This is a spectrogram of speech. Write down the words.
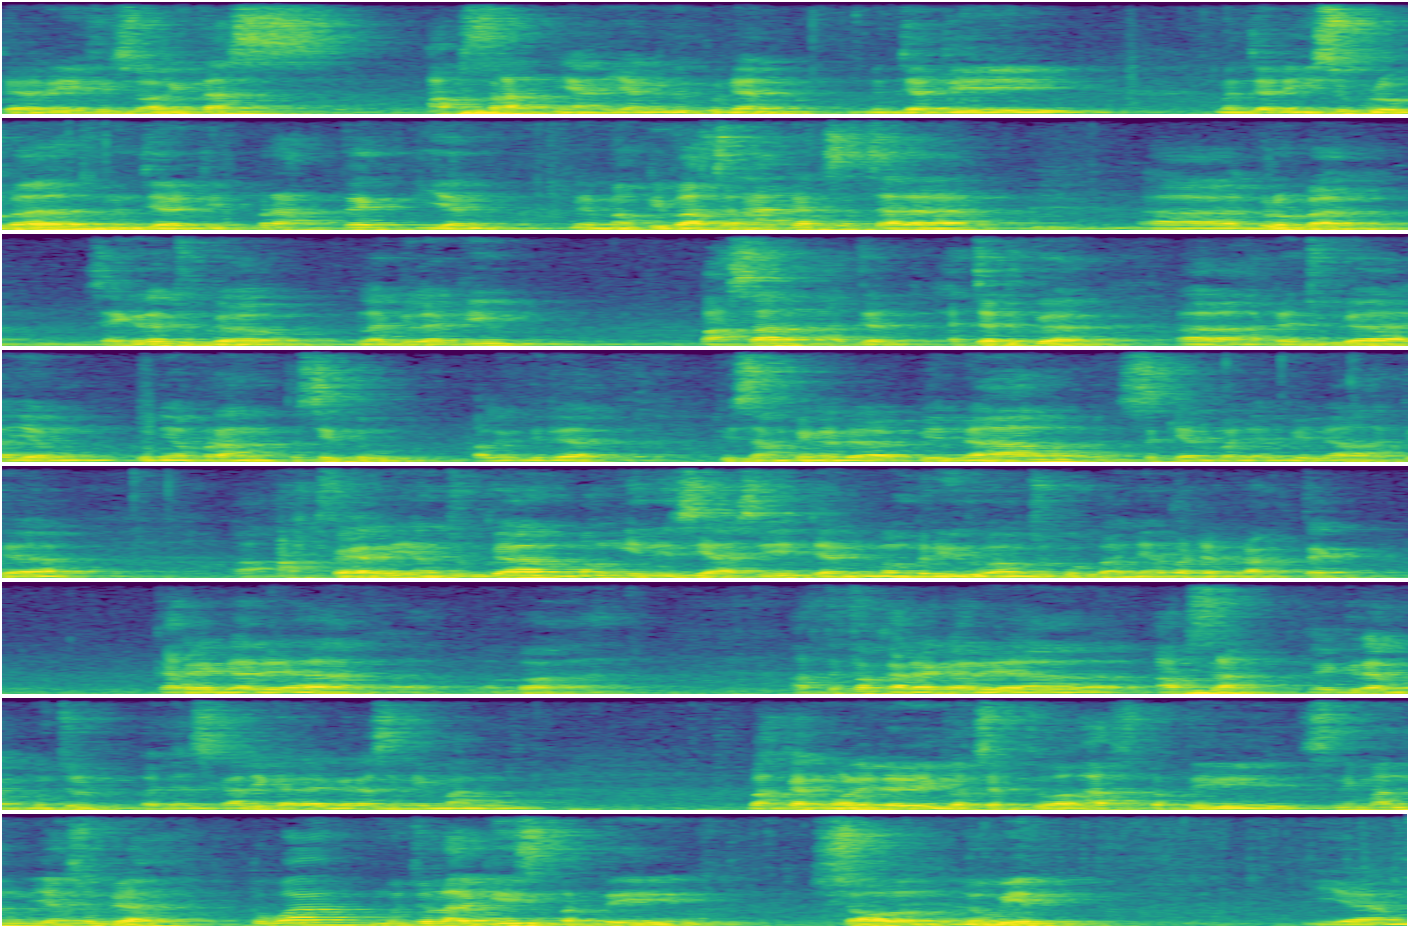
dari visualitas abstraknya yang kemudian menjadi menjadi isu global, menjadi praktek yang memang diwacanakan secara uh, global. Saya kira juga lagi-lagi pasar ada, ada juga uh, ada juga yang punya peran ke situ. Paling tidak di samping ada Biennale, sekian banyak Biennale, ada uh, art fair yang juga menginisiasi dan memberi ruang cukup banyak pada praktek karya-karya apa artefak karya-karya abstrak. Saya kira muncul banyak sekali karya-karya seniman bahkan mulai dari konseptual art seperti seniman yang sudah tua muncul lagi seperti Saul Lewitt yang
